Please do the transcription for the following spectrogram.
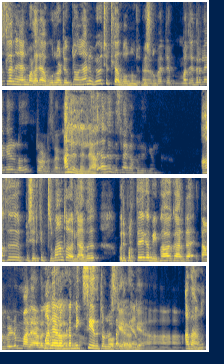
സ്ലാങ് ഞാൻ വളരെ അപൂർവമായിട്ട് ഞാൻ- ഉപയോഗിച്ചിട്ടില്ല എന്ന് തോന്നുന്നു വിഷ്ണു. മറ്റേ മധുരേന്ദ്രലേഖയിലുള്ളത് ട്രിവാൻഡ്രം സ്ലാങ് അല്ലല്ല അത് എന്ത് സ്ലാങ് അപ്പൊ ശരിക്കും? അത് ശരിക്കും ട്രിവാൻഡ്രം അല്ല അത് ഒരു പ്രത്യേക വിഭാഗക്കാരുടെ തമിഴും മലയാളം മലയാളം കൂടെ മിക്സ് ചെയ്തിട്ടുള്ള ഒരു സംഗതിയാണ്. അതാണ്.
